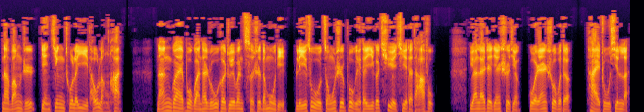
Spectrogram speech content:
那王直便惊出了一头冷汗。难怪不管他如何追问此事的目的，李素总是不给他一个确切的答复。原来这件事情果然说不得，太诛心了。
